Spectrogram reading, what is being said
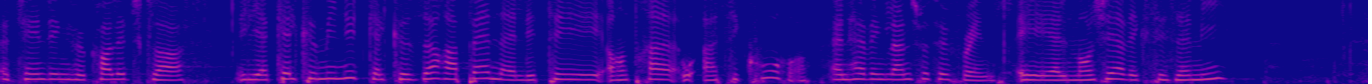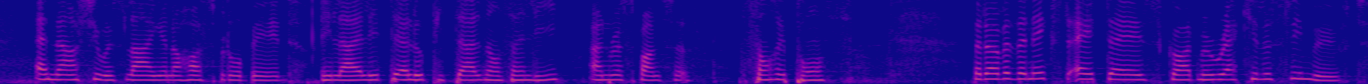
attending her college class Il y a quelques minutes, quelques heures à peine, elle était en train, à ses cours and having lunch with her friends. et elle mangeait avec ses amis. And now she was lying in a hospital bed, Et là, elle était à l'hôpital dans un lit, unresponsive. sans réponse. But over the next eight days, God miraculously moved.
